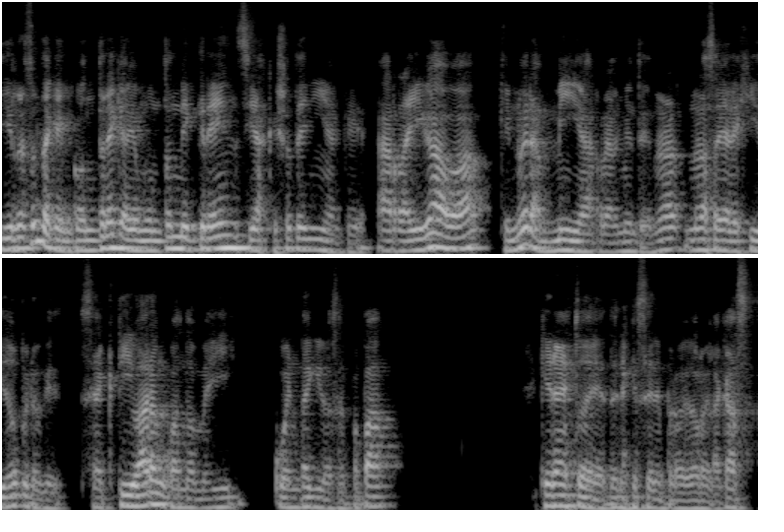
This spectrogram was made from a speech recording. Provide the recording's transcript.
y resulta que encontré que había un montón de creencias que yo tenía que arraigaba, que no eran mías realmente, no, no las había elegido, pero que se activaron cuando me di cuenta que iba a ser papá que era esto de tenés que ser el proveedor de la casa.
